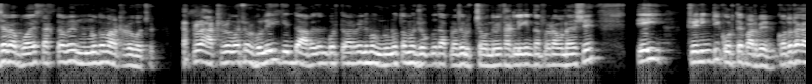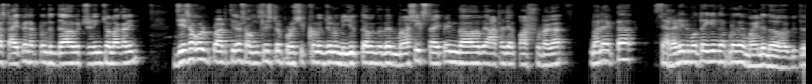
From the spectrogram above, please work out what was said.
এছাড়াও বয়স থাকতে হবে ন্যূনতম আঠারো বছর। আপনারা আঠারো বছর হলেই কিন্তু আবেদন করতে পারবেন এবং ন্যূনতম যোগ্যতা আপনাদের উচ্চ মাধ্যমিক থাকলে কিন্তু আপনারা অনায়াসে এই ট্রেনিংটি করতে পারবেন। কত টাকা স্টাইপেন্ড আপনাদের দেওয়া হবে ট্রেনিং চলাকালীন? যে সকল প্রার্থীরা সংশ্লিষ্ট প্রশিক্ষণের জন্য নিযুক্ত হবেন, তাদের মাসিক স্টাইপেন্ড দেওয়া হবে আট হাজার পাঁচশো টাকা। মানে একটা স্যালারির মতোই কিন্তু আপনাদের মাইনে দেওয়া হবে। তো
